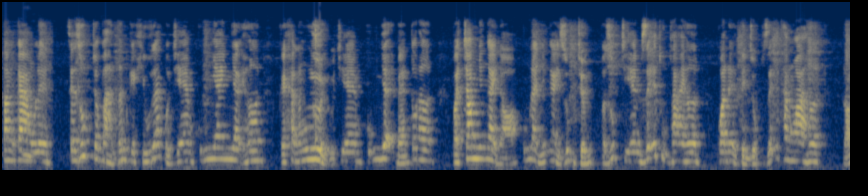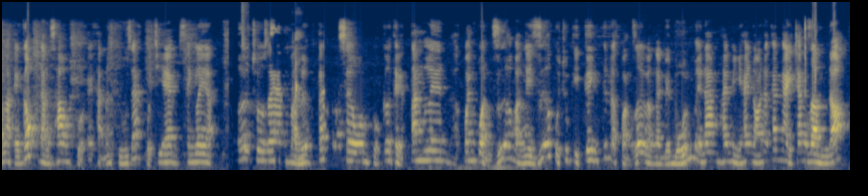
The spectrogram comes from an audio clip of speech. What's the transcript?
tăng cao ừ. lên sẽ giúp cho bản thân cái khứu giác của chị em cũng nhanh nhạy hơn cái khả năng ngửi của chị em cũng nhạy bén tốt hơn. Và trong những ngày đó cũng là những ngày dụng trứng và giúp chị em dễ thụ thai hơn quan hệ tình dục dễ thăng hoa hơn đó là cái gốc đằng sau của cái khả năng cứu giác của chị em xanh lê ạ. Estrogen và lượng testosterone của cơ thể tăng lên ở quanh quẩn giữa và ngày giữa của chu kỳ kinh tức là khoảng rơi vào ngày 14, 15 hay mình hay nói là các ngày trăng rằm đó.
